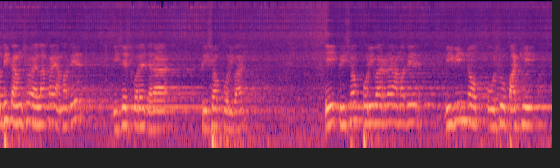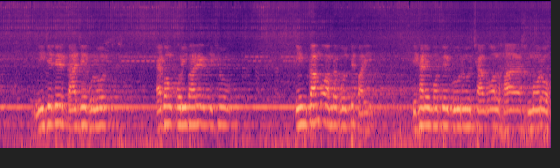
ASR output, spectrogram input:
অধিকাংশ এলাকায় আমাদের, বিশেষ করে যারা কৃষক পরিবার, এই কৃষক পরিবাররা আমাদের বিভিন্ন পশু পাখি নিজেদের কাজে বলুন এবং পরিবারের কিছু ইনকামও আমরা বলতে পারি। এখানের মধ্যে গরু, ছাগল, হাঁস, মোরগ,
